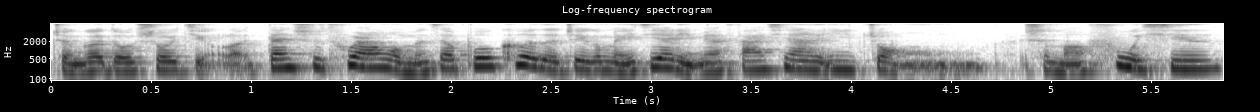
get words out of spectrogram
整个都收紧了。但是突然我们在播客的这个媒介里面发现了一种什么复兴。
